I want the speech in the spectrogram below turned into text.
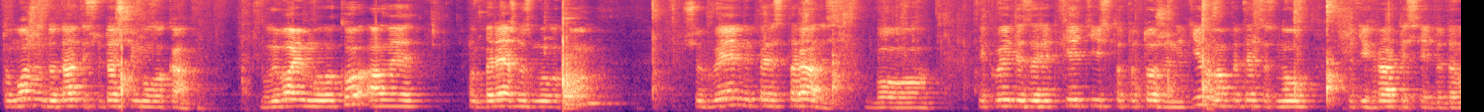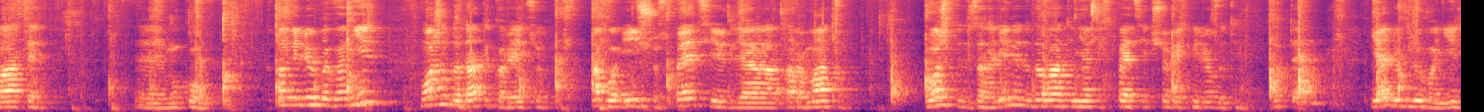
то можна додати сюди ще молока. Вливаємо молоко, але обережно з молоком, щоб ви не перестарались. Бо як вийде за рідке тісто, то теж не діло, вам придеться знову тоді гратися і додавати е, муку. Хто не любить ваніль, можна додати корицю або іншу спецію для аромату. Можете взагалі не додавати ніяких спецій, якщо ви їх не любите. Проте я люблю ваніль.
